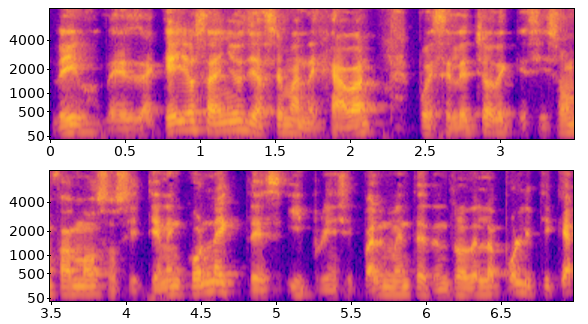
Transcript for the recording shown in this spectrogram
digo, desde aquellos años ya se manejaban, pues el hecho de que si son famosos y tienen conectes y principalmente dentro de la política,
